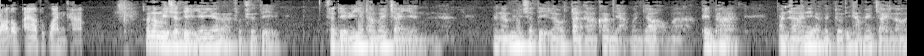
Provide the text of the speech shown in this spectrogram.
ร้อนอบอ้าวทุกวันครับ ก็ต้องมีสติเยอะๆฝึกสติ สตินี้จะทำให้ใจเย็นเวลาไม่มีสติแล้วตัณหาความอยากมันจะออกมา เพ่นพ่าน ปัญหานี่เป็นตัวที่ทำให้ใจร้อน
